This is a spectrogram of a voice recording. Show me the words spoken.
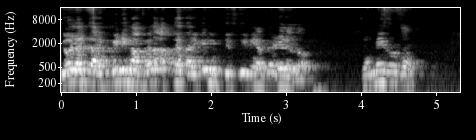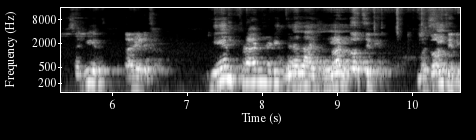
ಏಳನೇ ತಾರೀಕು ಮೀಟಿಂಗ್ ಆದ್ಮೇಲೆ ಹತ್ತನೇ ತಾರೀಖಿಗೆ ನೀವು ತಿರ್ತೀನಿ ಅಂತ ಹೇಳಿದ್ರು. ಜಮೀರ್ ಅವ್ರ ಸಗೀರ್ ಸರ್ ಹೇಳಿ ಸರ್? ಏನ್ ಫ್ರಾಡ್ ನಡೀತಾ ಇದೆಲ್ಲ ಆಯ್ತು ನಾನು ತೋರ್ಸ್ತೀನಿ. ತೋರ್ಸ್ತೀನಿ.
